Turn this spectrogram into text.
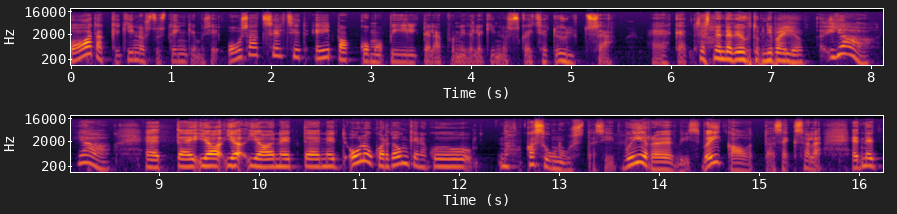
vaadake kindlustustingimusi, osad seltsid ei paku mobiiltelefonidele kindlustuskaitset üldse ehk et sest nendega juhtub nii palju? jaa, jaa, et ja, ja, ja need, need olukord ongi nagu noh, kas unustasid või röövis või kaotas, eks ole, et need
